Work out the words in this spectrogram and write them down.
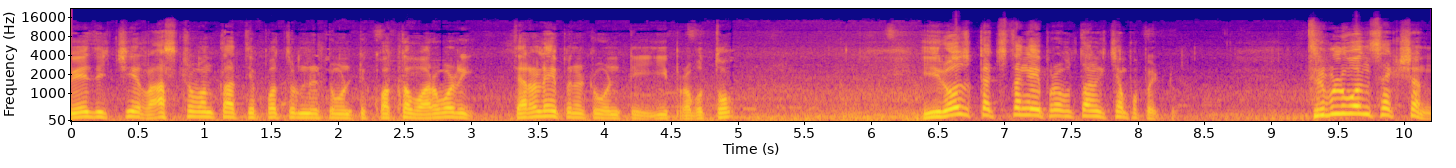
వేధించి రాష్ట్రమంతా తిప్పతున్నటువంటి కొత్త వరవడి తెరలేపినటువంటి ఈ ప్రభుత్వం. ఈరోజు ఖచ్చితంగా ఈ ప్రభుత్వానికి చెంపపెట్టు. త్రిబుల్ వన్ సెక్షన్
